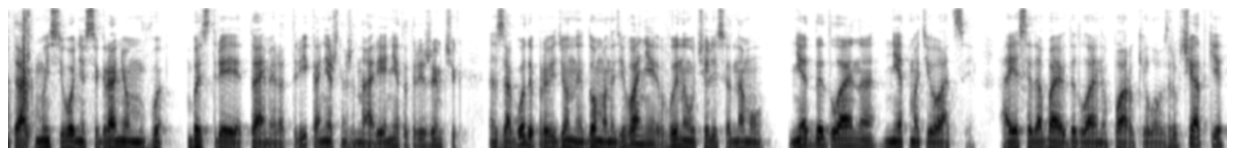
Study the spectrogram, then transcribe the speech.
Итак, мы сегодня сыгранем в быстрее таймера 3, конечно же, на арене этот режимчик. За годы, проведенные дома на диване, вы научились одному. Нет дедлайна, нет мотивации. А если добавить дедлайну пару кило взрывчатки,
